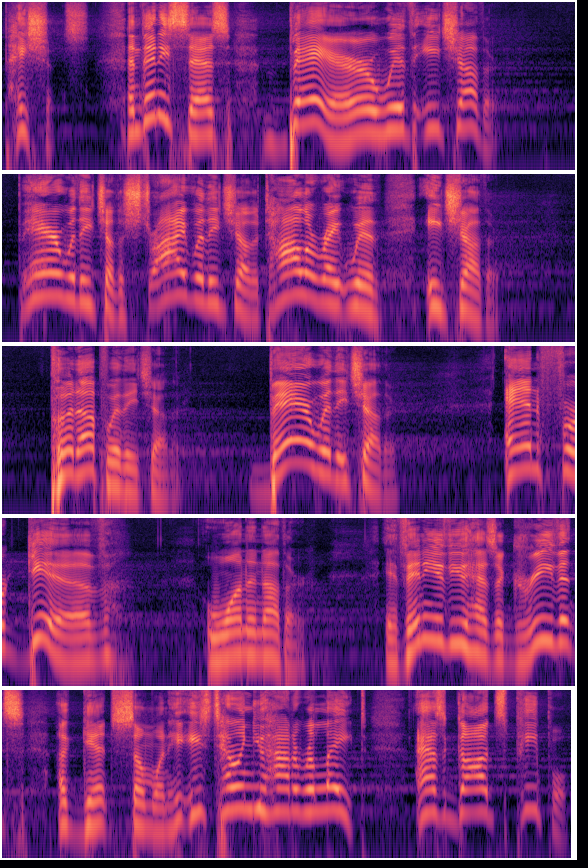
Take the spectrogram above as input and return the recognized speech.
patience. And then he says, bear with each other bear with each other, strive with each other, tolerate with each other, put up with each other, bear with each other, and forgive one another. If any of you has a grievance against someone, he's telling you how to relate as God's people,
